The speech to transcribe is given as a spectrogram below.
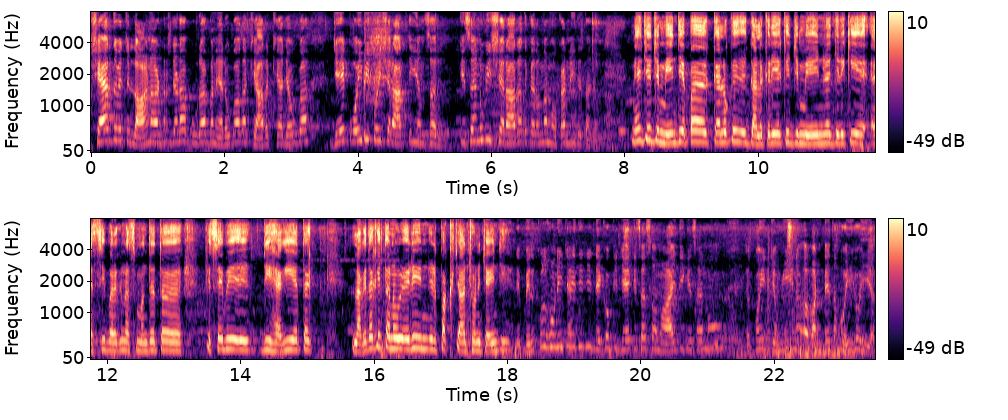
ਸ਼ਹਿਰ ਦੇ ਵਿੱਚ ਲਾਅ ਐਂਡ ਆਰਡਰ ਜਿਹੜਾ ਪੂਰਾ ਬਣਿਆ ਰਹੂਗਾ ਉਹਦਾ ਖਿਆਲ ਰੱਖਿਆ ਜਾਊਗਾ। ਜੇ ਕੋਈ ਵੀ ਕੋਈ ਸ਼ਰਾਰਤੀ ਅੰਸਰ ਕਿਸੇ ਨੂੰ ਵੀ ਸ਼ਰਾਰਤ ਕਰਨ ਦਾ ਮੌਕਾ ਨਹੀਂ ਦਿੱਤਾ ਜਾਊਗਾ। ਨਹੀਂ ਜੇ ਜ਼ਮੀਨ ਦੀ ਆਪਾਂ ਕਹਿ ਲਓ ਕਿ ਗੱਲ ਕਰੀਏ ਕਿ ਜ਼ਮੀਨ ਜਿਹੜੀ ਕਿ ਐਸਸੀ ਵਰਗ ਨਾਲ ਸੰਬੰਧਿਤ ਕਿਸੇ ਵੀ ਦੀ ਹੈਗੀ ਹੈ ਤਾਂ ਲੱਗਦਾ ਕਿ ਤੁਹਾਨੂੰ ਇਹਦੀ ਨਿਰਪੱਖ ਜਾਂਚ ਹੋਣੀ ਚਾਹੀਦੀ ਹੈ? ਤੇ ਬਿਲਕੁਲ ਹੋਣੀ ਚਾਹੀਦੀ ਜੀ। ਦੇਖੋ ਕਿ ਜੇ ਕਿਸੇ ਸਮਾਜ ਦੀ ਕਿਸੇ ਨੂੰ ਕੋਈ ਜ਼ਮੀਨ ਅਵੰਟਿਤ ਹੋਈ ਹੋਈ ਆ,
